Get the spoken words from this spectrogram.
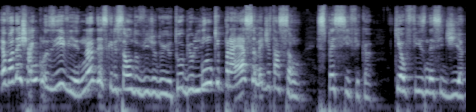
Eu vou deixar, inclusive, na descrição do vídeo do YouTube, o link para essa meditação específica que eu fiz nesse dia.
